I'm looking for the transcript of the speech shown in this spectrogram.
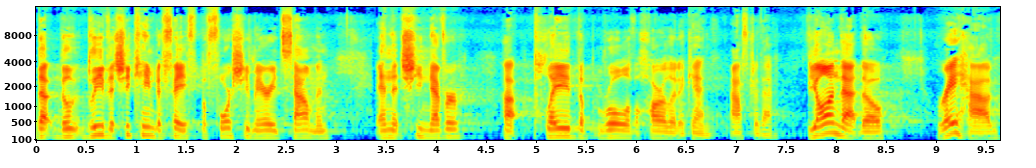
that believe that she came to faith before she married Salmon, and that she never uh, played the role of a harlot again after that. Beyond that, though, Rahab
